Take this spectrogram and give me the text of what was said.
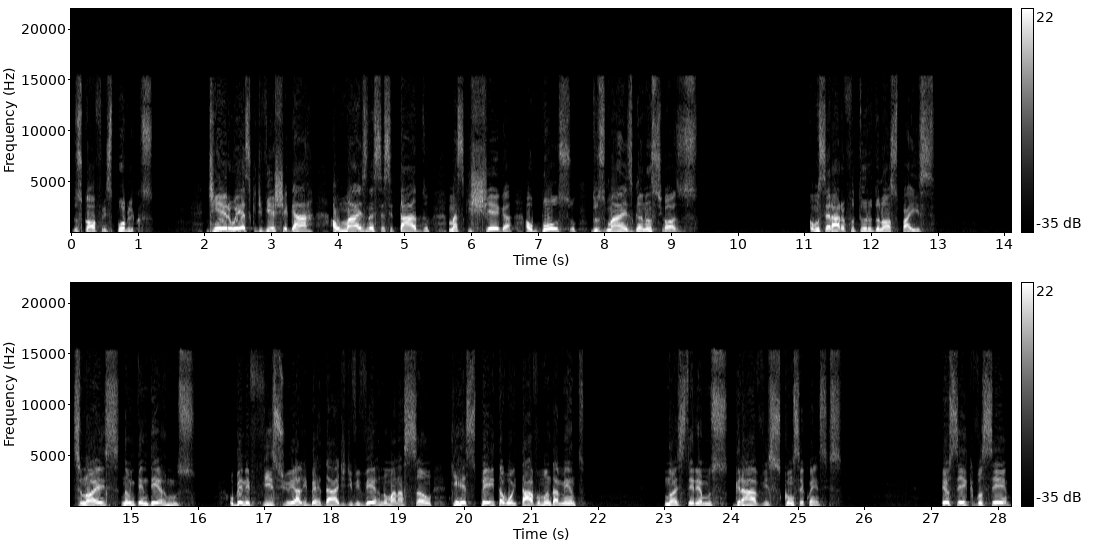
dos cofres públicos. Dinheiro esse que devia chegar ao mais necessitado, mas que chega ao bolso dos mais gananciosos. Como será o futuro do nosso país? Se nós não entendermos o benefício e a liberdade de viver numa nação que respeita o oitavo mandamento, nós teremos graves consequências. Eu sei que você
